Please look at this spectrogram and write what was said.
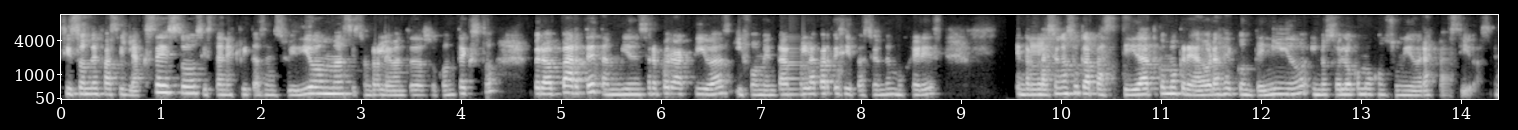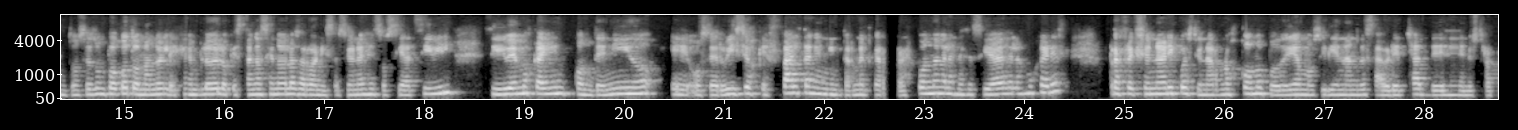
si son de fácil acceso, si están escritas en su idioma, si son relevantes a su contexto, pero aparte también ser proactivas y fomentar la participación de mujeres en relación a su capacidad como creadoras de contenido y no solo como consumidoras pasivas. Entonces, un poco tomando el ejemplo de lo que están haciendo las organizaciones de sociedad civil, si vemos que hay contenido eh, o servicios que faltan en Internet que respondan a las necesidades de las mujeres, reflexionar y cuestionarnos cómo podríamos ir llenando esa brecha desde nuestra,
